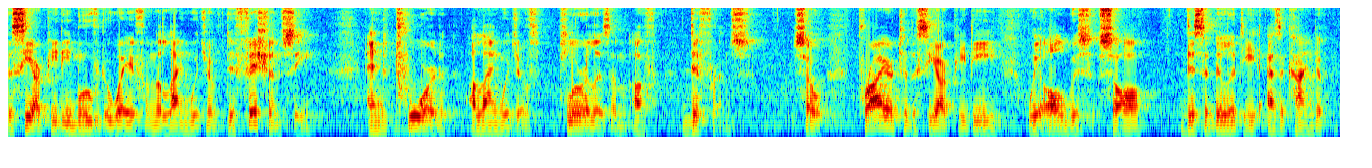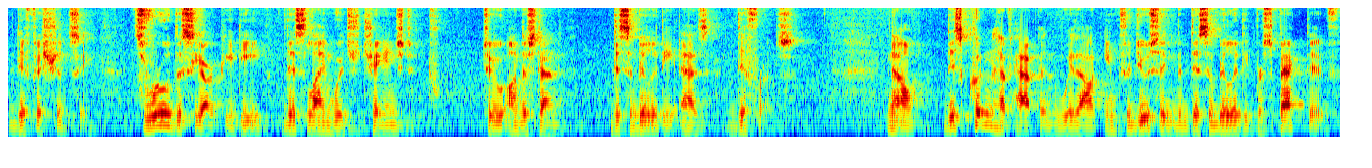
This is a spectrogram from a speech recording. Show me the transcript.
the CRPD moved away from the language of deficiency and toward a language of pluralism, of difference. So prior to the CRPD, we always saw disability as a kind of deficiency. Through the CRPD, this language changed to understand disability as difference. Now, this couldn't have happened without introducing the disability perspective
